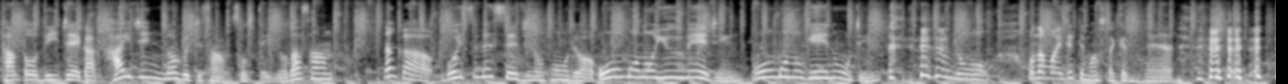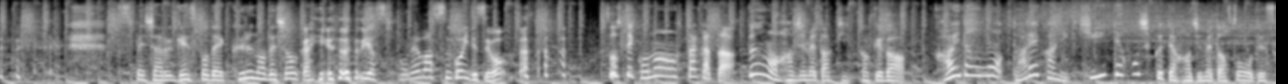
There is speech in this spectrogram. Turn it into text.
担当 DJ が怪人野口さんそして依田さん。なんかボイスメッセージの方では大物有名人大物芸能人のお名前出てましたけどね。スペシャルゲストで来るのでしょうか？いやそれはすごいですよ。そしてこのお二方プンを始めたきっかけが怪談を誰かに聞いてほしくて始めたそうです。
